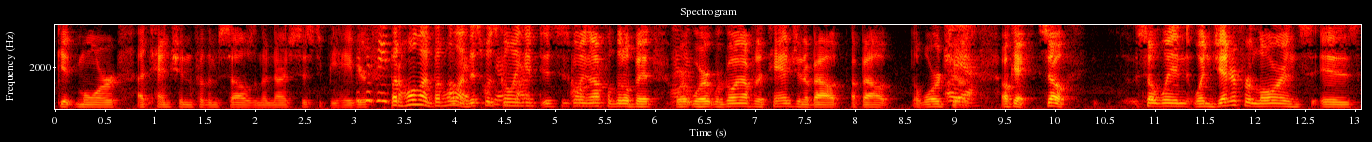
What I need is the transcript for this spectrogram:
get more attention for themselves and their narcissistic behavior. But hold on, but hold on. This was okay, going. In, this is going Oh, off a little bit. We're, Okay. we're we're going off on a tangent about about award Oh, shows. yeah. Okay, so so when when Jennifer Lawrence is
